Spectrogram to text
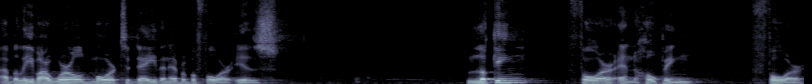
I believe our world more today than ever before is looking for and hoping for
